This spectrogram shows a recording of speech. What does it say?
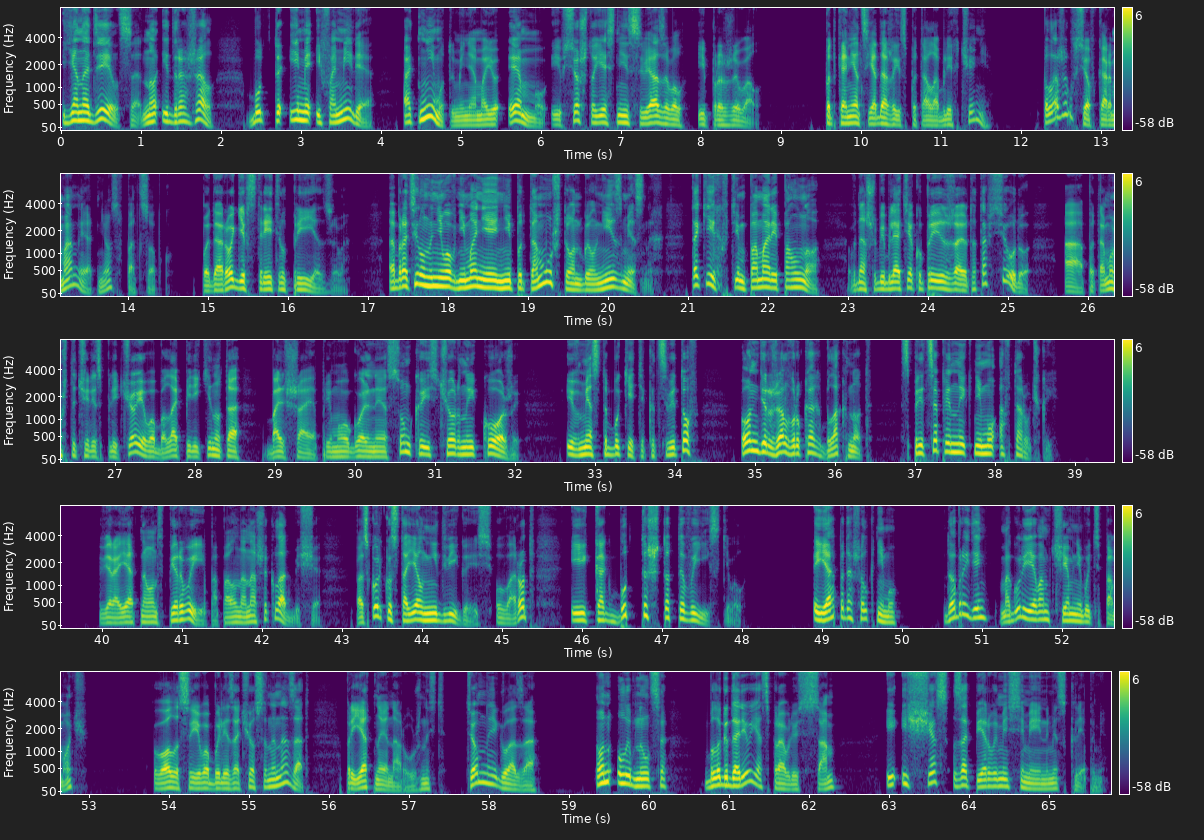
Я надеялся, но и дрожал, будто имя и фамилия отнимут у меня мою Эмму и все, что я с ней связывал и проживал. Под конец я даже испытал облегчение. Положил все в карман и отнес в подсобку. По дороге встретил приезжего. Обратил на него внимание не потому, что он был не из местных. Таких в Тимпомаре полно. В нашу библиотеку приезжают отовсюду. А потому что через плечо его была перекинута большая прямоугольная сумка из черной кожи, и вместо букетика цветов он держал в руках блокнот, с прицепленной к нему авторучкой. Вероятно, он впервые попал на наше кладбище, поскольку стоял, не двигаясь, у ворот и как будто что-то выискивал. Я подошел к нему. «Добрый день, могу ли я вам чем-нибудь помочь?» Волосы его были зачесаны назад, приятная наружность, темные глаза. Он улыбнулся. «Благодарю, я справлюсь сам», и исчез за первыми семейными склепами.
